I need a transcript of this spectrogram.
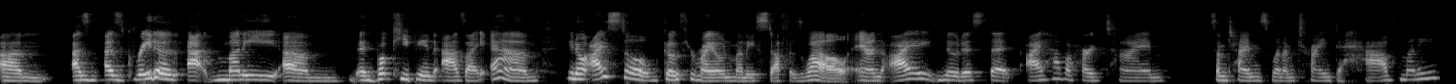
um, as as great a, at money um, and bookkeeping as I am, you know, I still go through my own money stuff as well, and I notice that I have a hard time sometimes when I'm trying to have money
